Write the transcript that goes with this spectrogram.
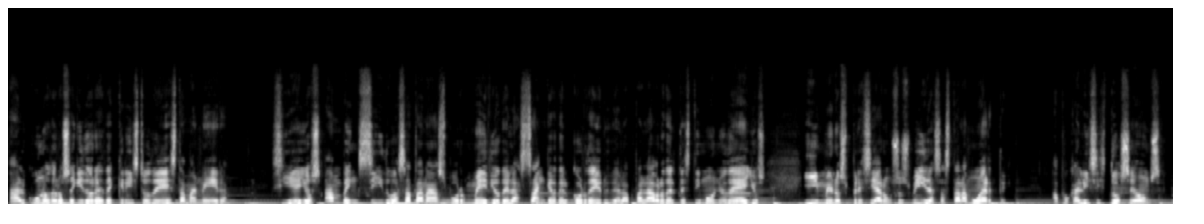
a algunos de los seguidores de Cristo de esta manera. Si ellos han vencido a Satanás por medio de la sangre del Cordero y de la palabra del testimonio de ellos, y menospreciaron sus vidas hasta la muerte. Apocalipsis 12:11.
